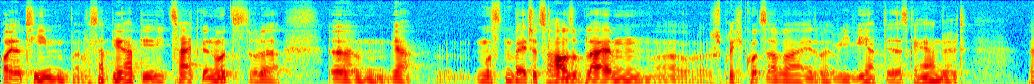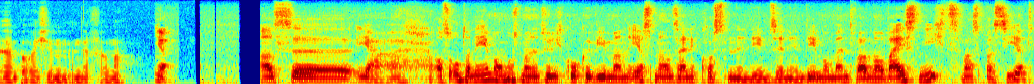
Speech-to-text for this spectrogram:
euer Team? Was habt ihr, habt ihr die Zeit genutzt oder ähm, ja, mussten welche zu Hause bleiben äh, oder sprich Kurzarbeit oder wie, wie habt ihr das gehandelt äh, bei euch in, in der Firma? Ja, als, äh, ja, als Unternehmer muss man natürlich gucken, wie man erstmal seine Kosten in dem Sinne, in dem Moment, weil man weiß nichts, was passiert,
